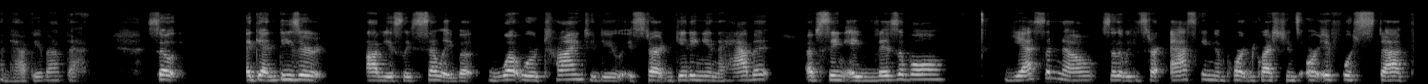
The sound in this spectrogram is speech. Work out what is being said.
I'm happy about that. So again, these are obviously silly, but what we're trying to do is start getting in the habit of seeing a visible yes and no so that we can start asking important questions. Or if we're stuck,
